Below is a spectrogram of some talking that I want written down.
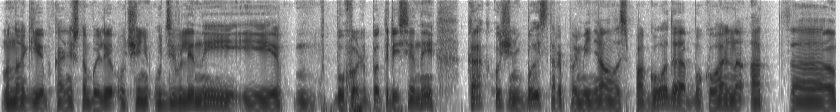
многие, конечно, были очень удивлены и буквально потрясены, как очень быстро поменялась погода буквально от э,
